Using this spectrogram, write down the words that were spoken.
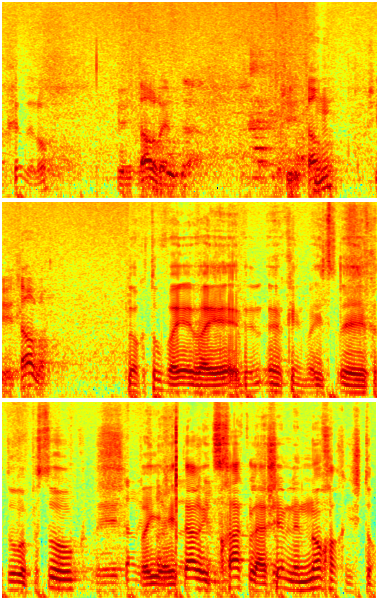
אחרי זה לא? שיתר להם. שיתר לו. שיתר לו. לא, כתוב, כן, כתוב בפסוק, ויתר יצחק להשם לנוכח אשתו,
